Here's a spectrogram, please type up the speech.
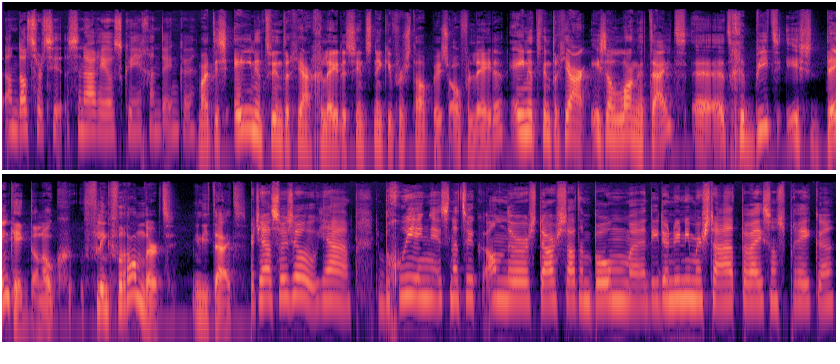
aan dat soort scenario's kun je gaan denken. Maar het is 21 jaar geleden sinds Nicky Verstappen is overleden. 21 jaar is een lange tijd. Uh, het gebied is denk ik dan ook flink veranderd in die tijd. Ja, sowieso. Ja. De begroeiing is natuurlijk anders. Daar staat een boom uh, die er nu niet meer staat, bij wijze van spreken.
